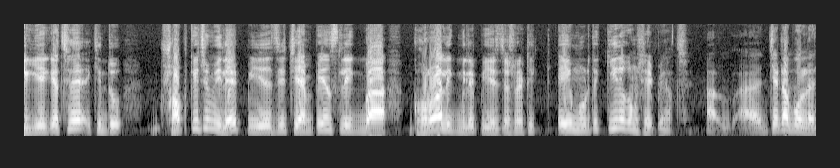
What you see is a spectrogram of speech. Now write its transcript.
এগিয়ে গেছে। কিন্তু সবকিছু মিলে পিএসজি চ্যাম্পিয়ন্স লিগ বা ঘরোয়া লিগ মিলে পিএসজি আসলে ঠিক এই মুহূর্তে কি রকম শেপে আছে? যেটা বললেন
